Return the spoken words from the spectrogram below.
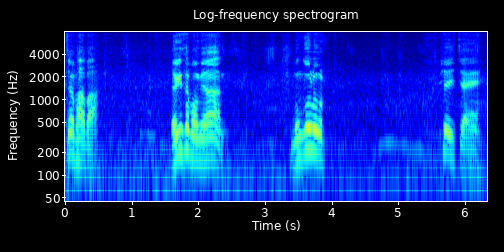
저 봐봐. 여기서 보면 몽골몽골 피어있지.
